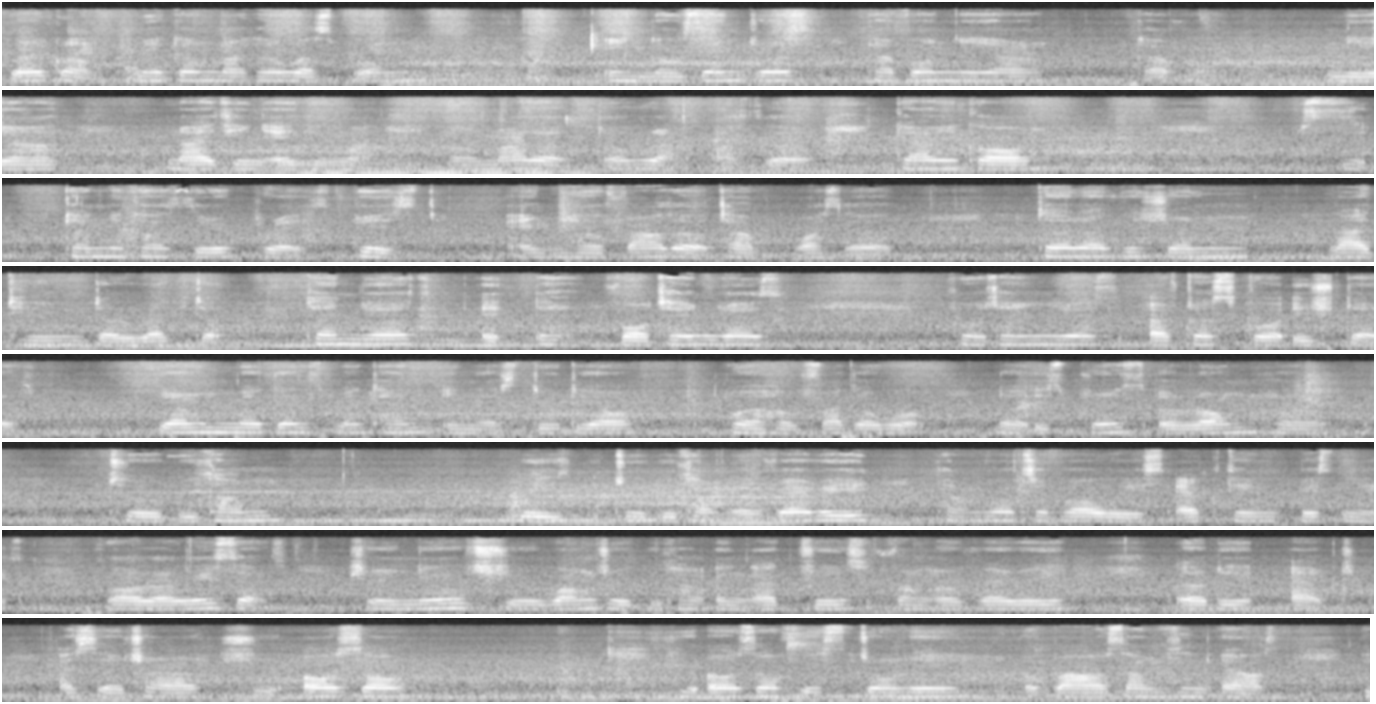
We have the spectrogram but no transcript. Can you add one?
background? Meghan Markle was born in Los Angeles, California, California, 1981. Her mother, Dora, was a chemical chemical therapist, priest, and her father, Tom, was a television lighting director. Ten years, eh, it, for ten years, for ten years after school each day, young Meghan spent time in the studio where her father worked. The experience allowed her to become with to become a very comfortable with acting business. For the reasons, she knew she wanted to become an actress from a very early age. As a child, she also she also feels strongly about something else.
